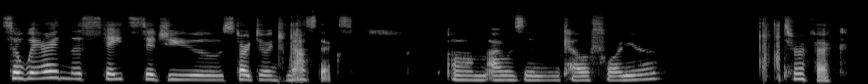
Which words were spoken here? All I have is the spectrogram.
So, where in the States did you start doing gymnastics? Um, I was in California. Terrific.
